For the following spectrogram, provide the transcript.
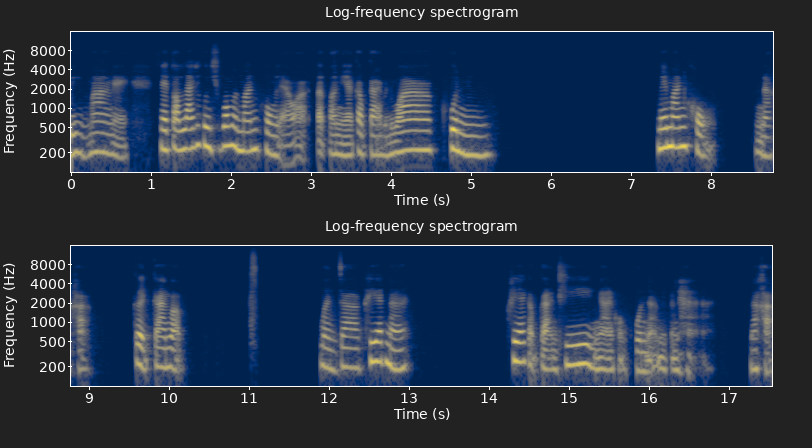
วิงมากใน ในตอนแรกที่คุณคิดว่ามันมั่นคงแล้วอะแต่ตอนนี้กลับกลายเป็นว่าคุณ ไม่มั่นคงนะคะ เกิดการแบบ เหมือนจะเครียดนะ เครียดกับการที่งานของคุณนะมีปัญหานะคะ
